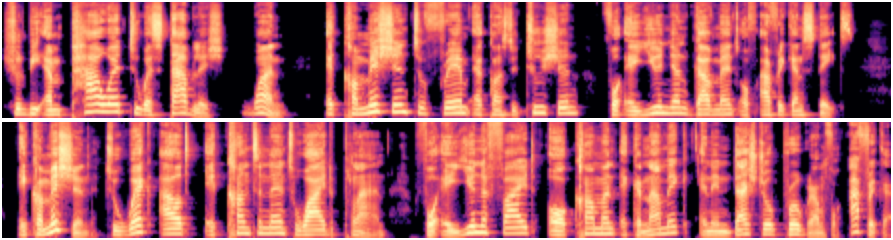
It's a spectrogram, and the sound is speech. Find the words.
should be empowered to establish 1. A commission to frame a constitution for a union government of African states, a commission to work out a continent wide plan for a unified or common economic and industrial program for Africa.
